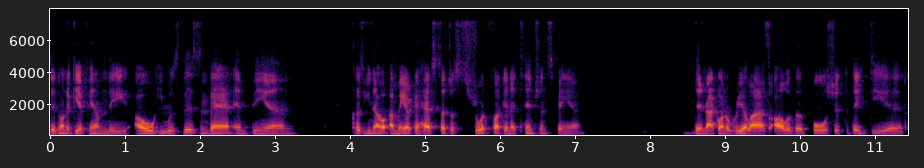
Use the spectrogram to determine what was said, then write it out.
they're going to give him the oh he was this and that and then because you know America has such a short fucking attention span. They're not going to realize all of the bullshit that they did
